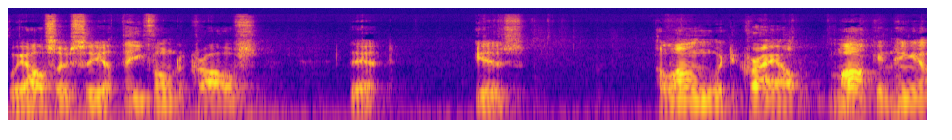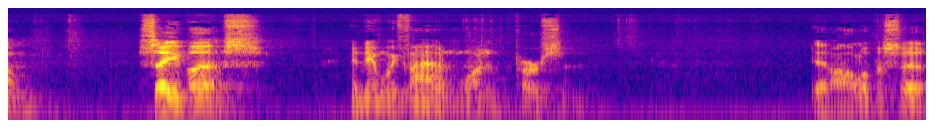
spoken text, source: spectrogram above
We also see a thief on the cross that is along with the crowd, mocking him, save us. And then we find one person that all of a sudden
